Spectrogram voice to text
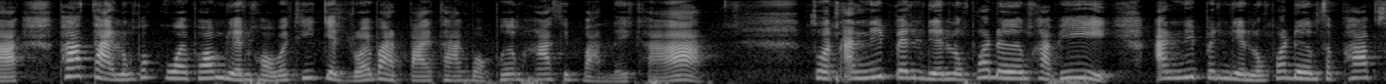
า ภาพถ่ายหลวงพ่อกลวยพร้อมเหรียญขอไว้ที่ 700 บาทปลายทางบอกเพิ่ม 50 บาทเลยค่ะ ส่วนอันนี้เป็นเหรียญหลวงพ่อเดิมค่ะพี่ อันนี้เป็นเหรียญหลวงพ่อเดิมสภาพส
